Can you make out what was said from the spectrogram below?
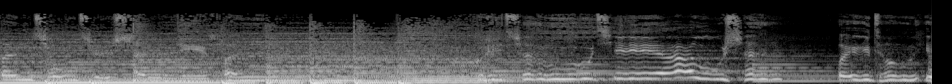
分，就只剩离分。回程无迹而无声，回头也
